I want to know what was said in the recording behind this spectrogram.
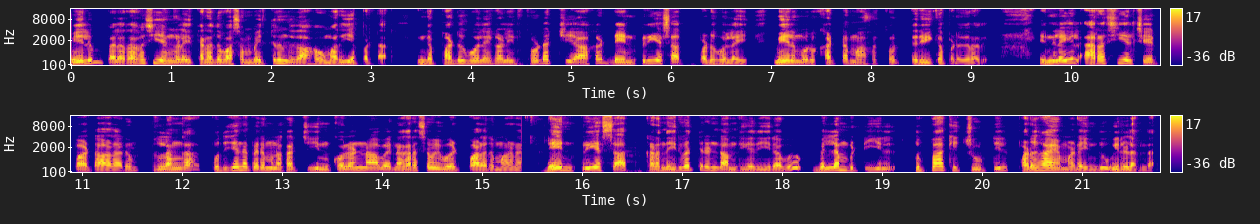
மேலும் பல ரகசியங்களை தனது வசம் வைத்திருந்ததாகவும் அறியப்பட்டார். இந்த படுகொலைகளின் தொடர்ச்சியாக டேன் பிரியசாத் படுகொலை மேலும் ஒரு கட்டமாக தெரிவிக்கப்படுகிறது. இந்நிலையில் அரசியல் செயற்பாட்டாளரும் ஸ்ரீலங்கா பொதுஜன பெருமுன கட்சியின் கொலன்னாவ நகரசபை வேட்பாளருமான டேன் பிரியசாத் கடந்த இருபத்தி ரெண்டாம் தேதி இரவு வெள்ளம்பட்டியில் துப்பாக்கிச் சூட்டில் படுகாயமடைந்து உயிரிழந்தார்.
